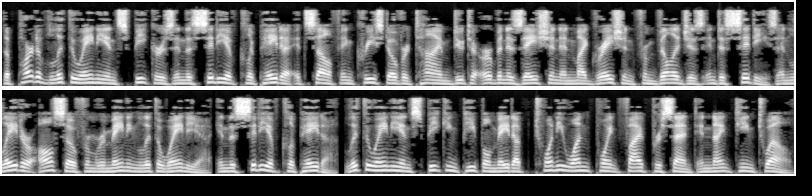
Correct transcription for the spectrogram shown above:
The part of Lithuanian speakers in the city of Klaipėda itself increased over time due to urbanization and migration from villages into cities and later also from remaining Lithuania. In the city of Klaipėda, Lithuanian speaking people made up 21.5% in 1912,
